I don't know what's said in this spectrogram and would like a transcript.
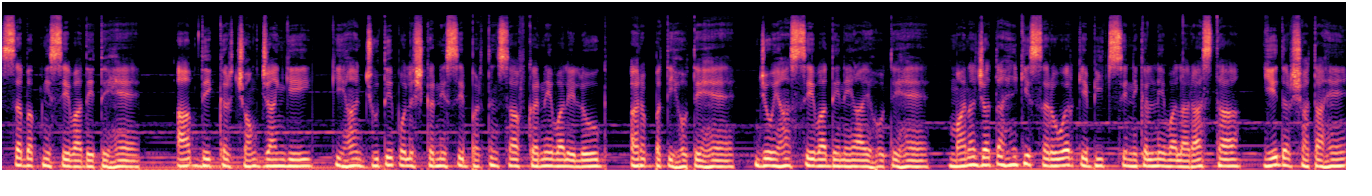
सब अपनी सेवा देते हैं। आप देखकर चौंक जाएँगे कि यहाँ जूते पॉलिश करने से बर्तन साफ़ करने वाले लोग अरबपति होते हैं, जो यहाँ सेवा देने आए होते हैं। माना जाता है कि सरोवर के बीच से निकलने वाला रास्ता ये दर्शाता है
